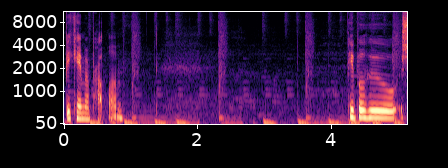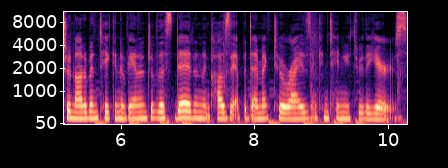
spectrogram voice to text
became a problem. People who should not have been taken advantage of this did, and it caused the epidemic to arise and continue through the years.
